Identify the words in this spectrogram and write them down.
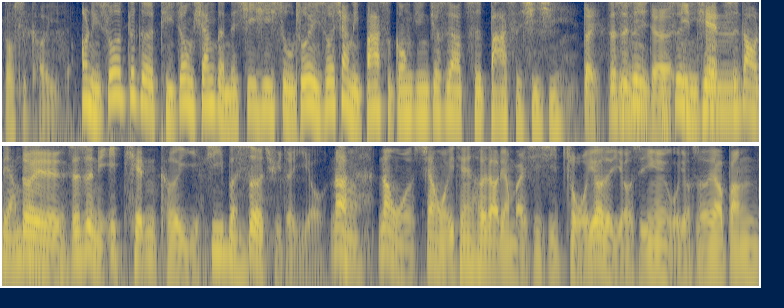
都是可以的。哦，你说这个体重相等的 CC 数，所以说像你八十公斤就是要吃八十 CC，对，这是你的只是你一天吃到两百，对，这是你一天可以基本摄取的油。那、嗯那我像我一天喝到两百 CC 左右的油，是因为我有时候要帮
